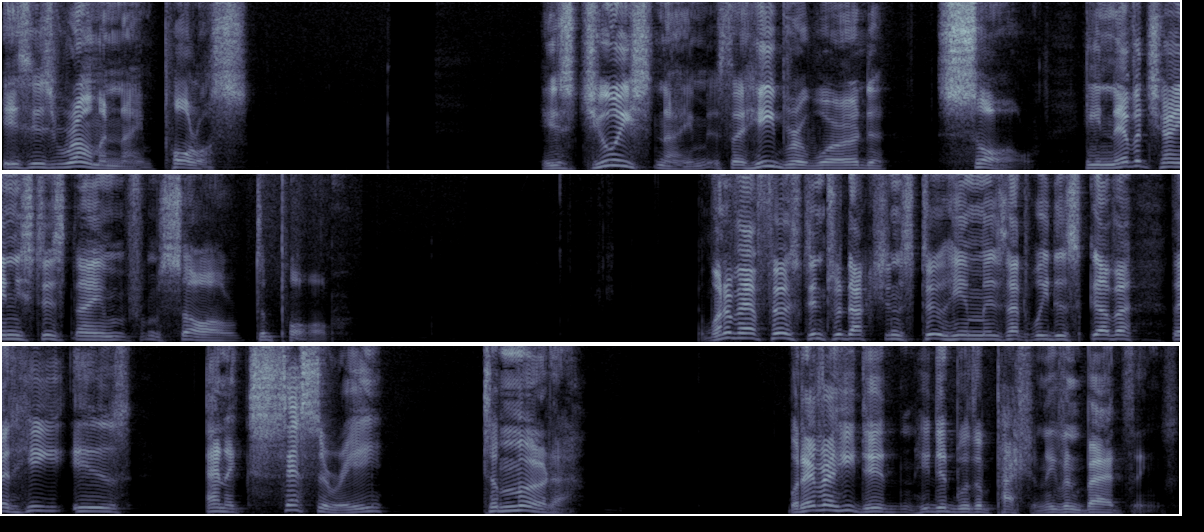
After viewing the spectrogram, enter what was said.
is his Roman name, Paulus. His Jewish name is the Hebrew word Saul. He never changed his name from Saul to Paul. One of our first introductions to him is that we discover that he is an accessory to murder. Whatever he did, he did with a passion, even bad things.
